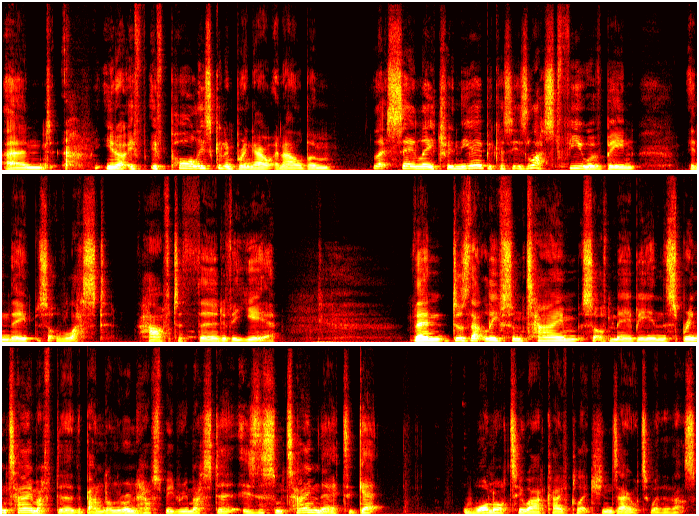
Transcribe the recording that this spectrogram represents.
And you know, if if Paul is going to bring out an album, let's say later in the year, because his last few have been in the sort of last half to third of a year, then does that leave some time, sort of maybe in the springtime after the Band on the Run Half Speed remaster? Is there some time there to get one or two archive collections out, whether that's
